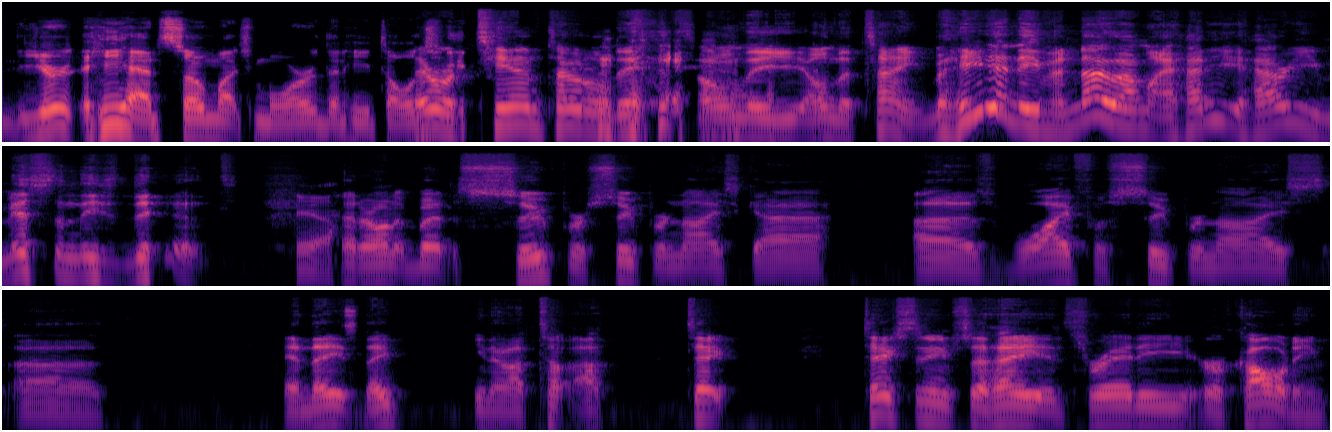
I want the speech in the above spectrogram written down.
You're he had so much more than he told there you. were 10 total dents on the on the tank but he didn't even know. I'm like how do you how are you missing these dents Yeah. that are on it? But super super nice guy. Uh his wife was super nice. Uh and they they you know i t- I te- texted him said hey it's ready or called him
